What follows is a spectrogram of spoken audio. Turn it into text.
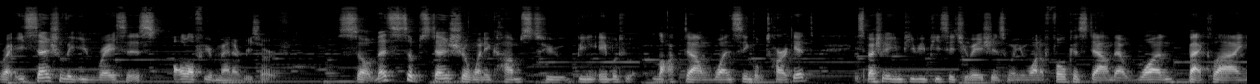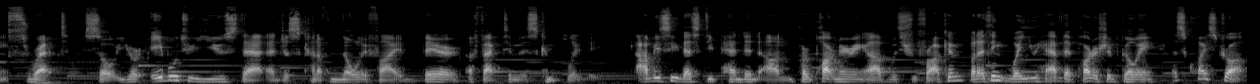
right, essentially erases all of your mana reserve. So that's substantial when it comes to being able to lock down one single target, especially in PvP situations when you want to focus down that one backline threat. So you're able to use that and just kind of nullify their effectiveness completely. Obviously, that's dependent on her partnering up with Shufrakin, but I think when you have that partnership going, that's quite strong.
